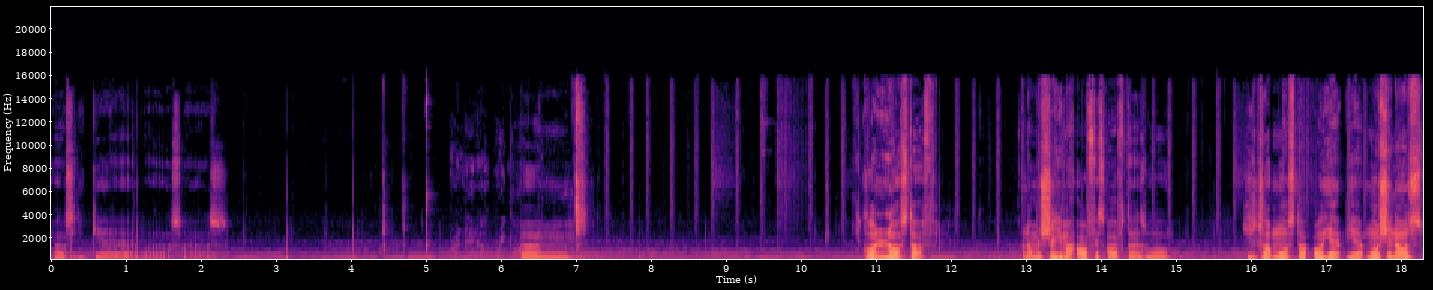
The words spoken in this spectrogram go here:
what else did he get? What else? What else? Um, got a lot of stuff, and I'm gonna show you my outfits after as well. He's dropped more stuff. Oh yeah, yeah, more Chanel's.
